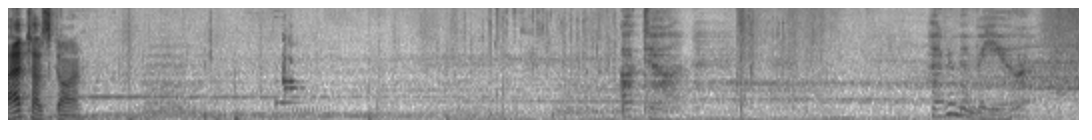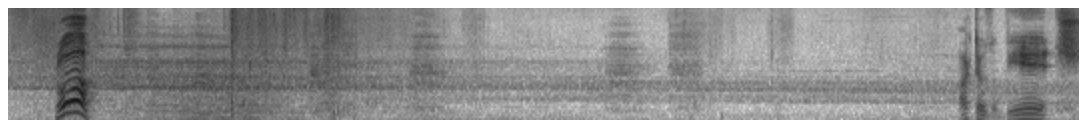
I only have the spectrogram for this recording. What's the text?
Laptop's gone. Octo. I remember you. Whoa! Octo's a bitch.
